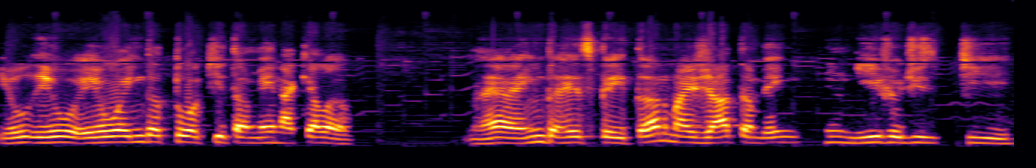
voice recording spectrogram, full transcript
eu, eu, eu ainda tô aqui também naquela né, ainda respeitando, mas já também um nível de, de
